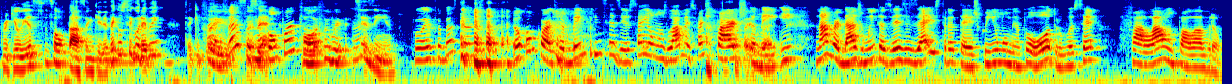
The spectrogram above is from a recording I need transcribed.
Porque eu ia se soltar sem querer. Até que eu segurei bem. Até que foi. Mas, né, foi, você se comportou. Foi, foi bem princesinha. Foi, foi bastante. Eu concordo, foi bem princesinha. Saiu uns lá, mas faz parte Faz também. E, na verdade, muitas vezes é estratégico em um momento ou outro você falar um palavrão.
